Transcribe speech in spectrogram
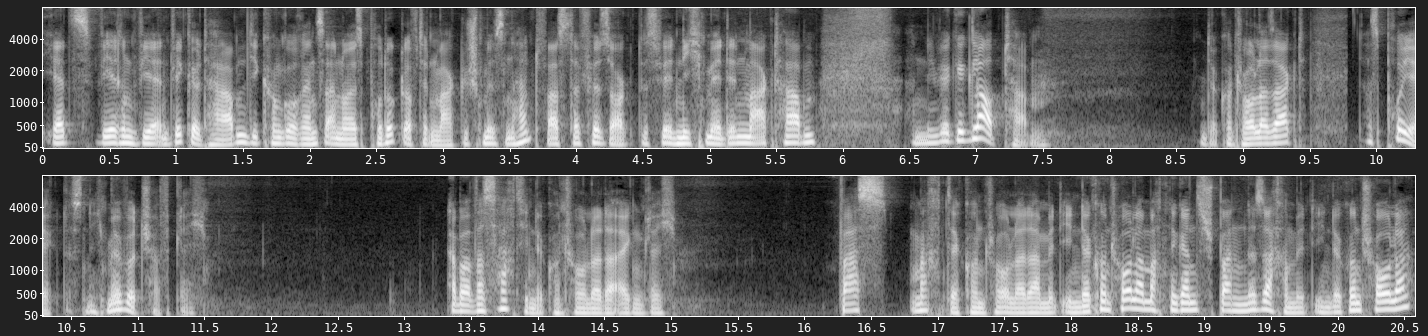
jetzt, während wir entwickelt haben, die Konkurrenz ein neues Produkt auf den Markt geschmissen hat, was dafür sorgt, dass wir nicht mehr den Markt haben, an den wir geglaubt haben. Der Controller sagt, das Projekt ist nicht mehr wirtschaftlich. Aber was sagt Ihnen der Controller da eigentlich? Was macht der Controller da mit Ihnen? Der Controller macht eine ganz spannende Sache mit Ihnen. Der Controller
